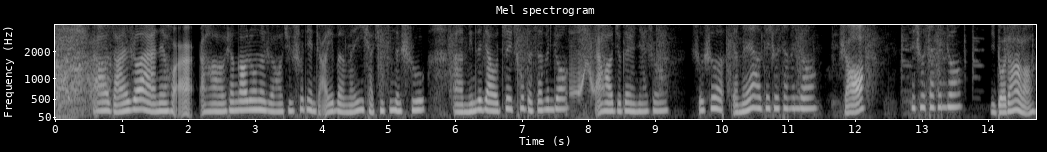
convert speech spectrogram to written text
然后早安说啊，那会儿，然后上高中的时候去书店找一本文艺小清新的书，啊，名字叫《最初的三分钟》，然后就跟人家说，叔叔有没有最初三分钟？啥？最初三分钟？你多大了？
